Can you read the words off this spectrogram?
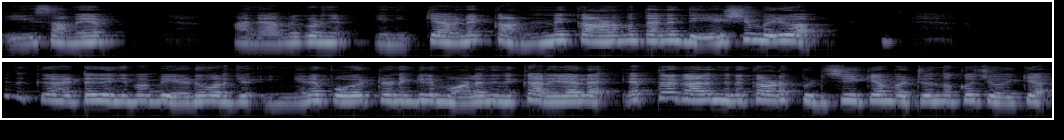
ഈ സമയം അനാമി പറഞ്ഞു എനിക്ക് അവനെ കണ്ണ് കാണുമ്പോൾ തന്നെ ദേഷ്യം വരുവാ. ഇത് കേട്ട് കഴിഞ്ഞപ്പോൾ വേണു പറഞ്ഞു ഇങ്ങനെ പോയിട്ടുണ്ടെങ്കിൽ മോളെ നിനക്കറിയാലോ എത്ര കാലം നിനക്ക് അവിടെ പിടിച്ചിരിക്കാൻ പറ്റുമെന്നൊക്കെ ചോദിക്കാം.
